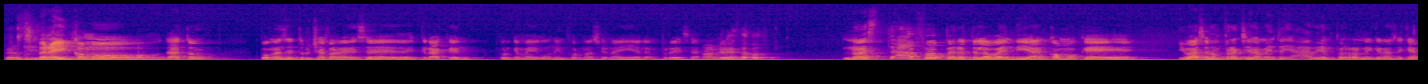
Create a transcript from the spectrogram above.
Pero sí. Pero ahí como dato, pónganse trucha con ese de Kraken, porque me llegó una información ahí a la empresa. A Mira, ver. estafas. No estafa, pero te lo vendían como que iba a ser un fraccionamiento ya bien perrón y que no sé qué,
